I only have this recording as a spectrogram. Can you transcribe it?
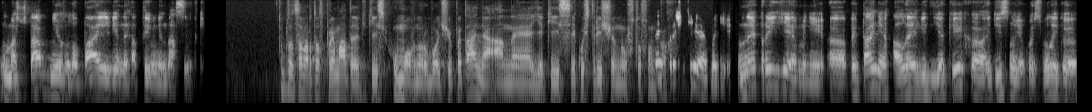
масштабні глобальні негативні наслідки. Тобто це варто сприймати як якісь умовно робочі питання, а не якісь якусь тріщину в стосунках. Неприємні, неприємні е, питання, але від яких е, дійсно якоїсь великої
